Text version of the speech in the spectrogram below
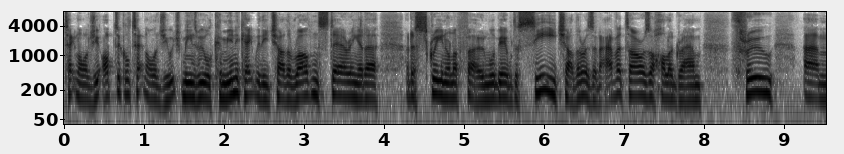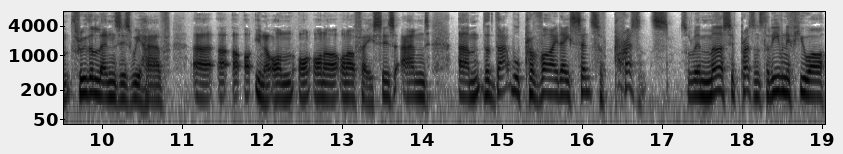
technology, optical technology, which means we will communicate with each other rather than staring at a at a screen on a phone. We'll be able to see each other as an avatar, as a hologram, through um, through the lenses we have, uh, uh, uh, you know, on, on, our, on our faces, and um, that that will provide a sense of presence, sort of immersive presence, that even if you are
